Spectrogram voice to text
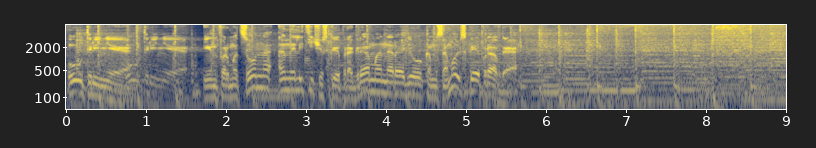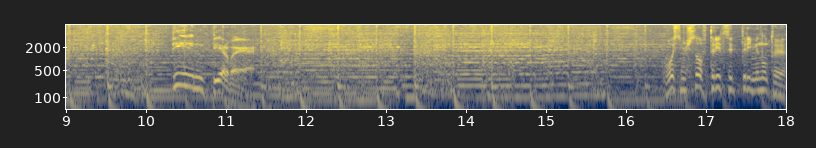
Утренняя. Утренняя. Информационно-аналитическая программа на радио «Комсомольская правда». Пермь первая. 8 часов 33 минуты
